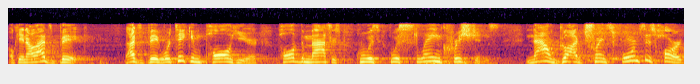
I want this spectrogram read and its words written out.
Okay, now that's big. That's big. We're taking Paul here, Paul of Damascus, who was, who was slaying Christians. Now God transforms his heart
